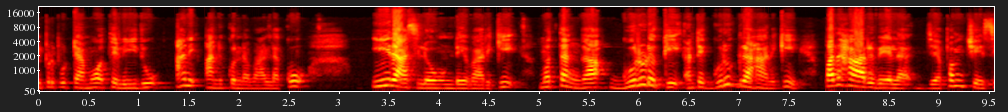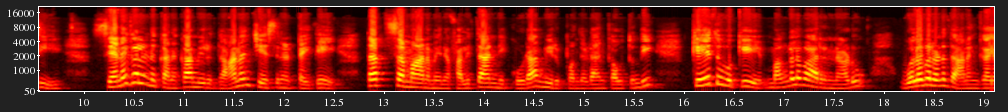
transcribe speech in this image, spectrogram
ఎప్పుడు పుట్టామో తెలియదు అని అనుకున్న వాళ్ళకు ఈ రాశిలో ఉండేవారికి మొత్తంగా గురుడికి అంటే గురుగ్రహానికి పదహారు వేల జపం చేసి శనగలను కనుక మీరు దానం చేసినట్టయితే తత్సమానమైన ఫలితాన్ని కూడా మీరు పొందడానికి అవుతుంది. కేతువుకి మంగళవారం నాడు ఉలవలను దానంగా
